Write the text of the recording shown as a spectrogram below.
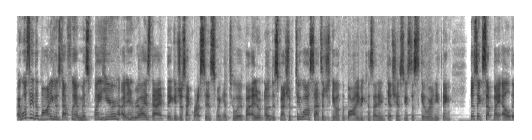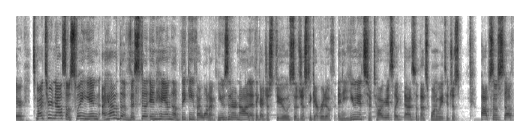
I will say the body was definitely a misplay here. I didn't realize that they could just like rest it and swing into it, but I don't know this matchup too well, so I had to just give up the body because I didn't get a chance to use the skill or anything just accept my L there. It's my turn now, so I'm swinging in. I have the Vista in hand. I'm thinking if I want to use it or not. I think I just do. So just to get rid of any units or targets like that. So that's one way to just pop some stuff.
